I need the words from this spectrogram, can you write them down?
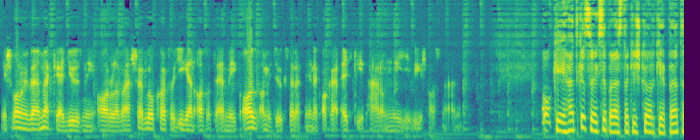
és valamivel meg kell győzni arról a vásárlókat, hogy igen, az a termék az, amit ők szeretnének akár egy-két-három-négy évig is használni. Oké, hát köszönjük szépen ezt a kis körképet,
